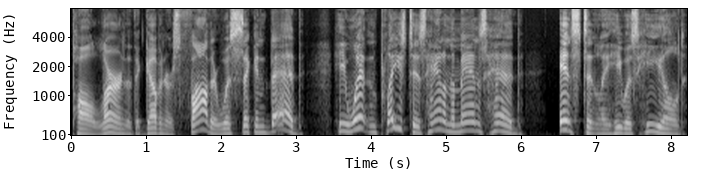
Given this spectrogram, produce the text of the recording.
Paul learned that the governor's father was sick in bed. He went and placed his hand on the man's head. Instantly he was healed.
